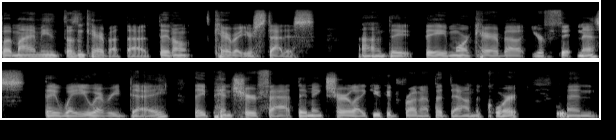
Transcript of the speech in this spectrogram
But Miami doesn't care about that. They don't care about your status. Um, they they more care about your fitness. They weigh you every day. They pinch your fat. They make sure like you could run up and down the court. And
